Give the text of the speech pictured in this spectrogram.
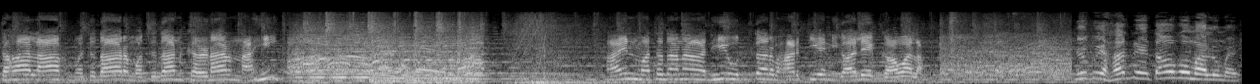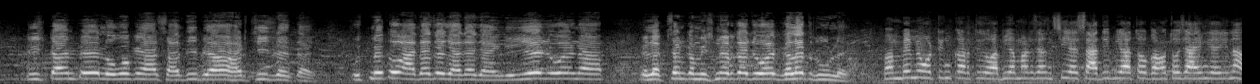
दहा लाख मतदार मतदान करणार नाही. ऐन मतदानाआधी उत्तर भारतीय निघाले गावाला. क्योंकि हर नेताओं को मालूम है इस टाइम पे लोगों के यहाँ शादी ब्याह हर चीज़ रहता है। उसमें तो आधा से ज़्यादा जाएँगे। ये जो है ना इलेक्शन कमिश्नर का जो है गलत रूल है। बम्बे में वोटिंग करती हूँ अभी इमरजेंसी है शादी ब्याह तो गाँव तो जाएँगे ही ना।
